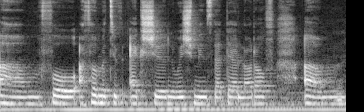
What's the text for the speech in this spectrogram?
um, for affirmative action, which means that there are a lot of um,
